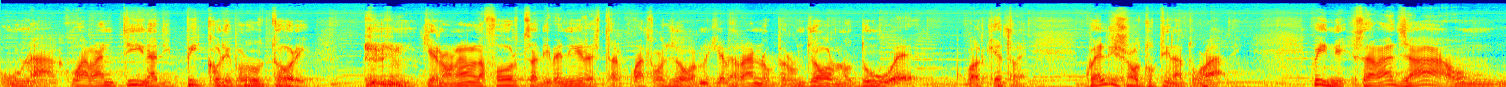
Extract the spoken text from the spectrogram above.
una quarantina di piccoli produttori che non hanno la forza di venire star quattro giorni, che verranno per un giorno, due, qualche tre. Quelli sono tutti naturali. Quindi sarà già un,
